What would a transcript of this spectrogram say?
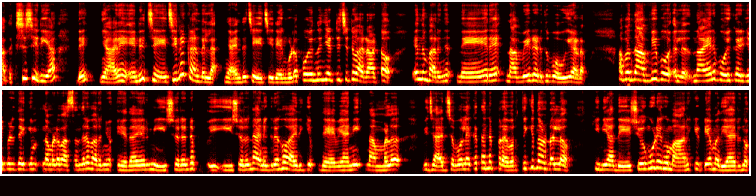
അതൊക്കെ ശരിയാ. ദേ ഞാൻ എന്റെ ചേച്ചീനെ കണ്ടില്ല. ഞാൻ എന്റെ ചേച്ചീനെയും കൂടെ പോയി ഒന്ന് ഞെട്ടിച്ചിട്ട് വരാട്ടോ എന്ന് പറഞ്ഞ് നേരെ നവ്യയുടെ അടുത്ത് പോവുകയാണ്. അപ്പൊ നവ്യ പോയി അല്ല നയന് പോയി കഴിഞ്ഞപ്പോഴത്തേക്കും നമ്മുടെ വസന്തര പറഞ്ഞു ഏതായാലും ഈശ്വരന്റെ ഈശ്വരന്റെ അനുഗ്രഹമായിരിക്കും. ദേവയാനി നമ്മൾ വിചാരിച്ച പോലെയൊക്കെ തന്നെ പ്രവർത്തിക്കുന്നുണ്ടല്ലോ. ഇനി ആ ദേഷ്യവും കൂടി അങ്ങ് മാറി കിട്ടിയാൽ മതിയായിരുന്നു.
